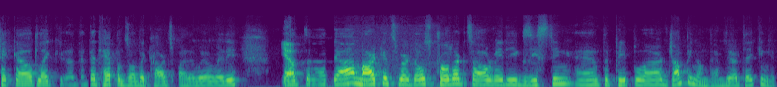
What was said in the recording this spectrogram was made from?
checkout, like uh, that happens on the cards, by the way, already. Yeah. But uh, there are markets where those products are already existing and the people are jumping on them. They are taking it.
